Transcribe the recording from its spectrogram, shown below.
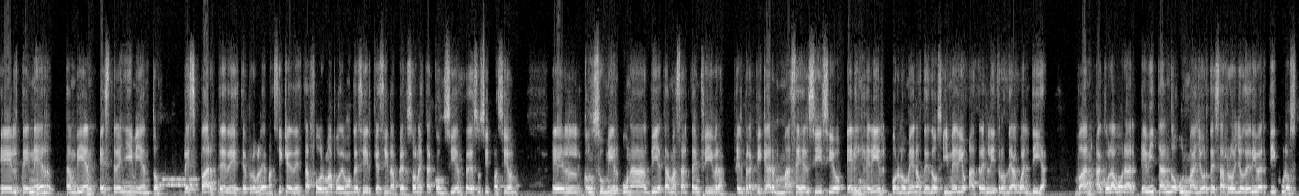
El tener también estreñimiento es parte de este problema. Así que de esta forma podemos decir que si la persona está consciente de su situación, el consumir una dieta más alta en fibra, el practicar más ejercicio, el ingerir por lo menos de dos y medio a tres litros de agua al día, van a colaborar evitando un mayor desarrollo de divertículos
